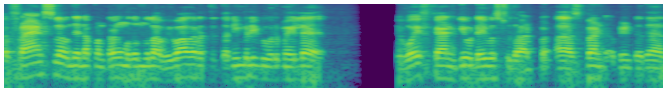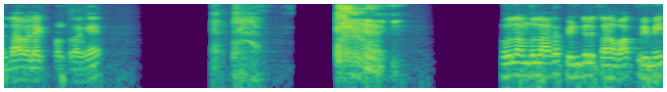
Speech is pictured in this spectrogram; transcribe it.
ஃப்ரான்ஸில் வந்து என்ன பண்ணுறாங்க முதன் முதலாக விவாகரத்து தனிமறிவு உரிமையில் wife can give divorce to the husband அப்படின்றத லாவ் எலெக்ட் பண்ணுறாங்க முதலாம் முதலாக பெண்களுக்கான வாக்குரிமை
